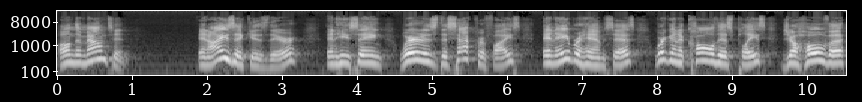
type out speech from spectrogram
on the mountain, and Isaac is there, and he's saying, Where is the sacrifice? And Abraham says, We're going to call this place Jehovah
